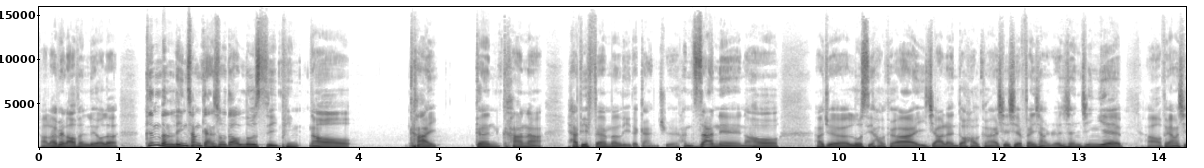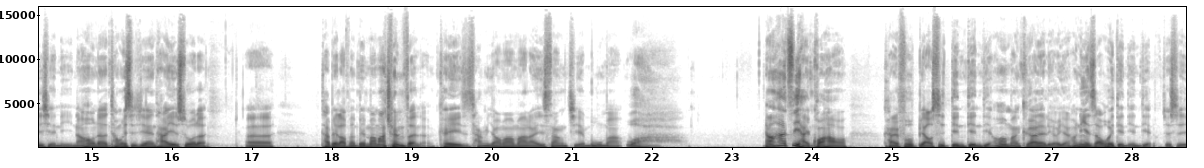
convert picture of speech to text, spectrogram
啊，台北老粉留了，根本临场感受到 Lucy 拼，然后 Kai 跟 Kana Happy Family 的感觉，很赞呢。然后。他觉得 Lucy 好可爱，一家人都好可爱。谢谢分享人生经验，好，非常谢谢你。然后呢，同一时间他也说了，呃，台北老粉被妈妈圈粉了，可以常邀妈妈来上节目吗？哇！然后他自己还夸号凯富表示点点点，哦，蛮可爱的留言。你也知道我会点点点，就是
